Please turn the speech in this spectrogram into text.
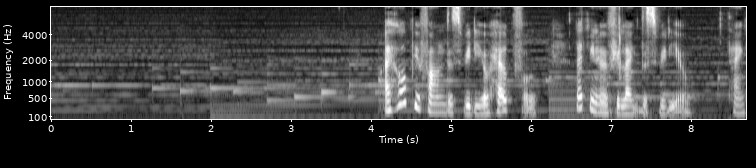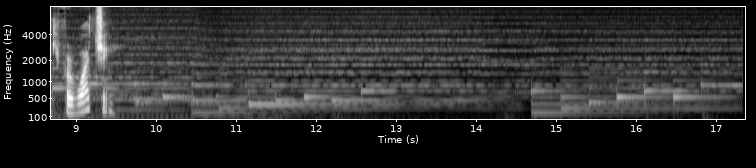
I hope you found this video helpful. Let me know if you liked this video. Thank you for watching.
